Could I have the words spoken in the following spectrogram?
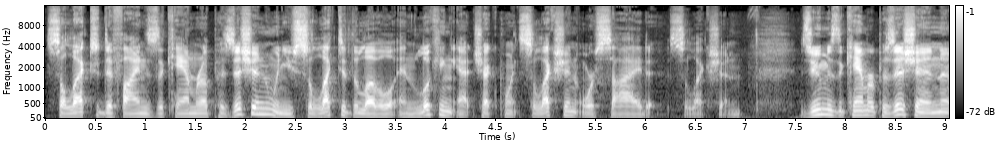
Select defines the camera position when you selected the level and looking at checkpoint selection or side selection. Zoom is the camera position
